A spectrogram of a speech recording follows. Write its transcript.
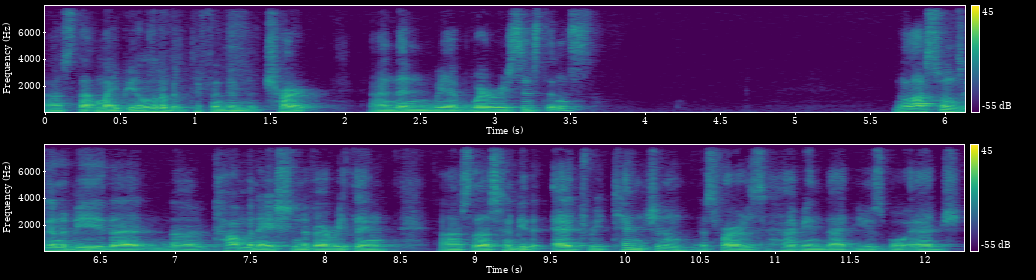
Uh, so that might be a little bit different than the chart. And then we have wear resistance. And the last one's going to be that uh, combination of everything. Uh, so that's going to be the edge retention as far as having that usable edge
